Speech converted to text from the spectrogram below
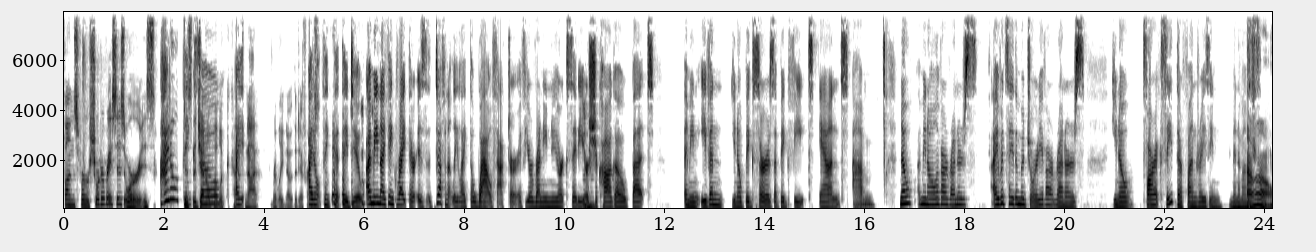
funds for shorter races, or is I don't think does the general so. public kind I- of not really know the difference? I don't think that they do. I mean, I think right there is definitely like the wow factor if you're running New York City or Mhm. Chicago, but I mean, even you know, Big Sur is a big feat, and um, no, I mean, all of our runners, I would say the majority of our runners, you know, far exceed their fundraising minimums. Oh,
